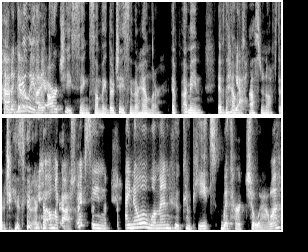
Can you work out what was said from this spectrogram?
how and to go really they are chasing something they're chasing their handler if I mean, if the handler's yeah. fast enough, they're chasing their yeah, Oh my gosh. I've seen, I know a woman who competes with her chihuahua.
